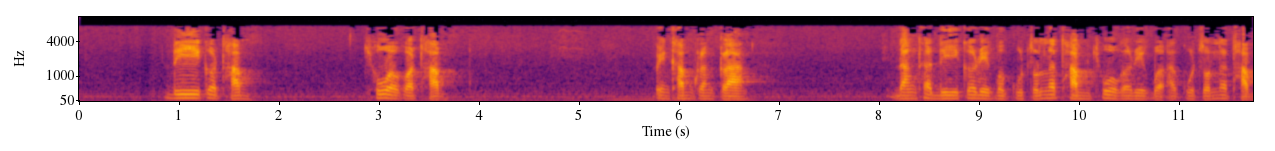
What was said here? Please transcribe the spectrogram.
ๆ ดีก็ทำชั่วก็ทำ เป็นคำกลางๆ ดังถ้าดีก็เรียกว่ากุศลธรรม ชั่วก็เรียกว่าอกุศลธรรม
